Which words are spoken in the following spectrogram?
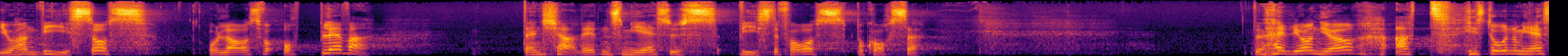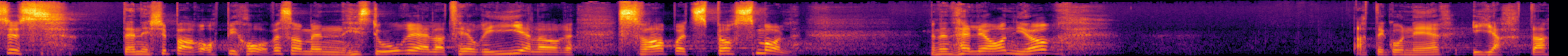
Jo, han viser oss og lar oss få oppleve den kjærligheten som Jesus viste for oss på korset. Den hellige ånd gjør at historien om Jesus den er ikke bare oppi hodet som en historie eller teori eller svar på et spørsmål. Men Den hellige ånd gjør at det går ned i hjertet.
